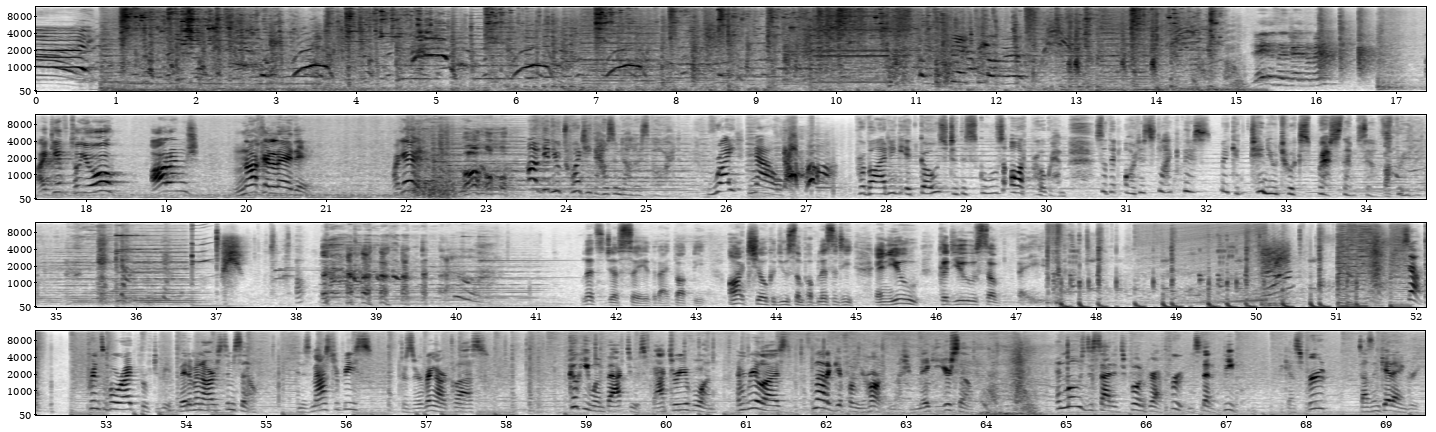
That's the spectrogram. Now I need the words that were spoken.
I give to you Orange Knuckle Lady. Again. Oh. I'll give you $20,000 for it. Right now. Providing it goes to the school's art program so that artists like this may continue to express themselves freely. let's just say that I thought the art show could use some publicity and you could use some fame. So, Principal Wright proved to be a bit of an artist himself, and his masterpiece, Preserving Art Class. Cookie went back to his factory of one and realized it's not a gift from your heart unless you make it yourself. And Moze decided to photograph fruit instead of people, because fruit doesn't get angry.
